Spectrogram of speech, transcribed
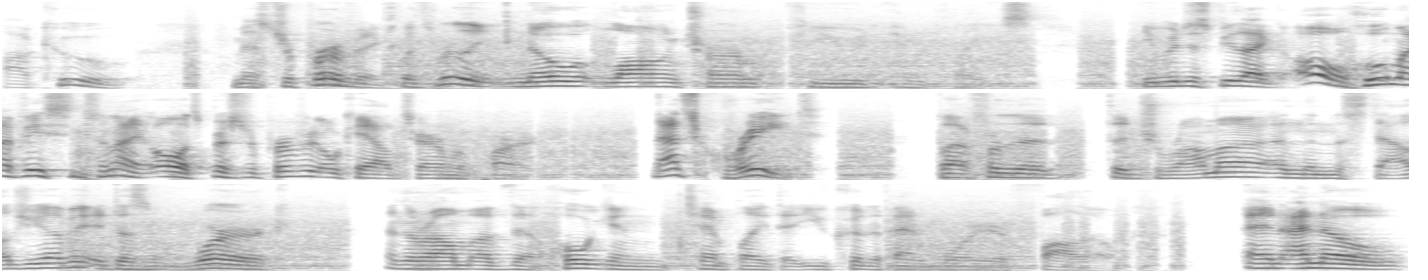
Haku, Mr. Perfect, with really no long term feud in place. He would just be like, oh, who am I facing tonight? Oh, it's Mr. Perfect. Okay, I'll tear him apart. That's great. But for the, the drama and the nostalgia of it, it doesn't work in the realm of the Hogan template that you could have had Warrior follow. And I know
